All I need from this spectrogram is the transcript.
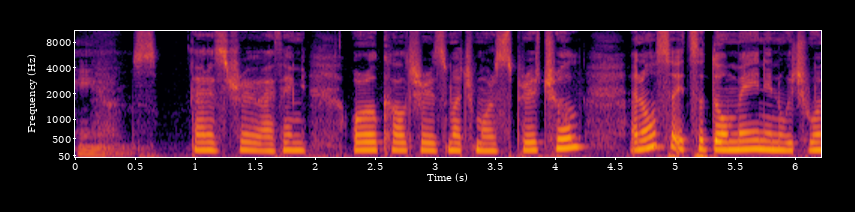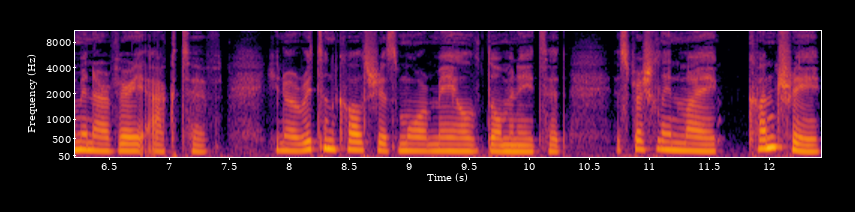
hands. That is true. I think oral culture is much more spiritual, and also it's a domain in which women are very active. You know, written culture is more male dominated, especially in my country.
